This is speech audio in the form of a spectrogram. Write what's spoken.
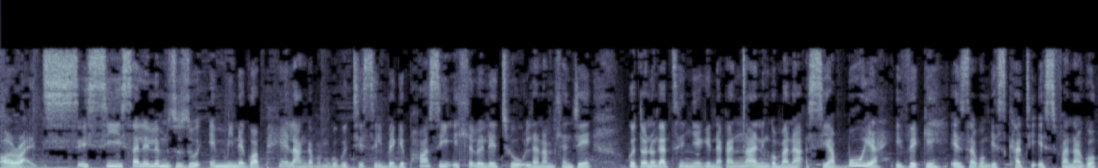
Alright sisalelwe mzuzu emine kwaphela ngaphambi kokuthi silibeke phasi ihlelo lethu lanamhlanje kodwa ungathenyeki nakancane ngombana siyabuya iveke ezako ngesikhathi esifanako.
